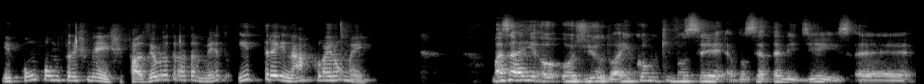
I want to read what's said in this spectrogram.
e concomitantemente fazer o meu tratamento e treinar para o Ironman. Mas aí, ô, ô, Gildo, aí como que você, você até me diz, é,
